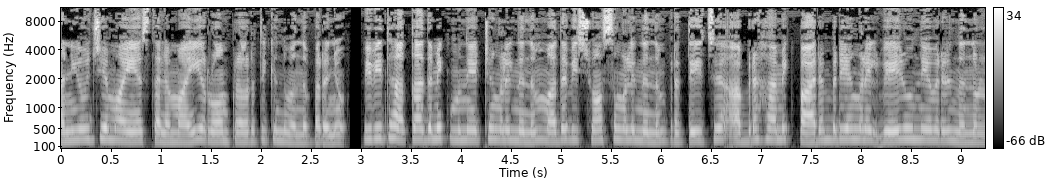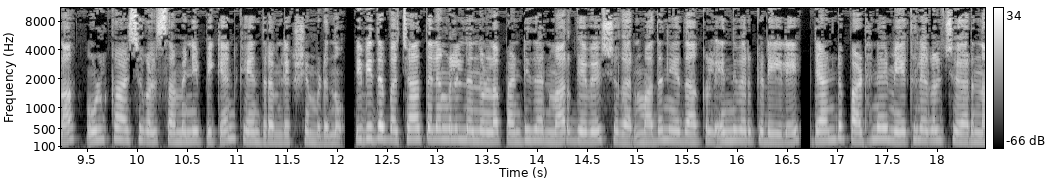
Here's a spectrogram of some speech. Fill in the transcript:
അനുയോജ്യമായ സ്ഥലമായി റോം പ്രവർത്തിക്കുന്നുവെന്ന് പറഞ്ഞു. വിവിധ അക്കാദമിക് മുന്നേറ്റങ്ങളിൽ നിന്നും മതവിശ്വാസങ്ങളിൽ നിന്നും പ്രത്യേകിച്ച് അബ്രഹാമിക് പാരമ്പര്യങ്ങളിൽ വേരൂന്നിയവരിൽ നിന്നുള്ള ഉൾക്കാഴ്ചകൾ സമന്വയിപ്പിക്കാൻ കേന്ദ്രം ലക്ഷ്യമിടുന്നു. വിവിധ പശ്ചാത്തലങ്ങളിൽ നിന്നുള്ള പണ്ഡിതന്മാർ ഗവേഷകർ മതനേതാക്കൾ എന്നിവർക്കിടയിലെ രണ്ട് പഠന മേഖലകൾ ചേർന്ന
